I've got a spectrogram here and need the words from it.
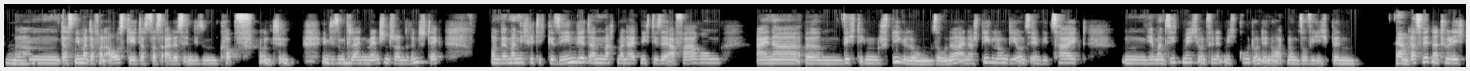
Mhm. Ähm, dass niemand davon ausgeht, dass das alles in diesem Kopf und in, in diesem mhm. kleinen Menschen schon drinsteckt. Und wenn man nicht richtig gesehen wird, dann macht man halt nicht diese Erfahrung einer ähm, wichtigen Spiegelung, so, ne, einer Spiegelung, die uns irgendwie zeigt, mh, hm, jemand sieht mich und findet mich gut und in Ordnung, so wie ich bin. Ja. Und das wird natürlich,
